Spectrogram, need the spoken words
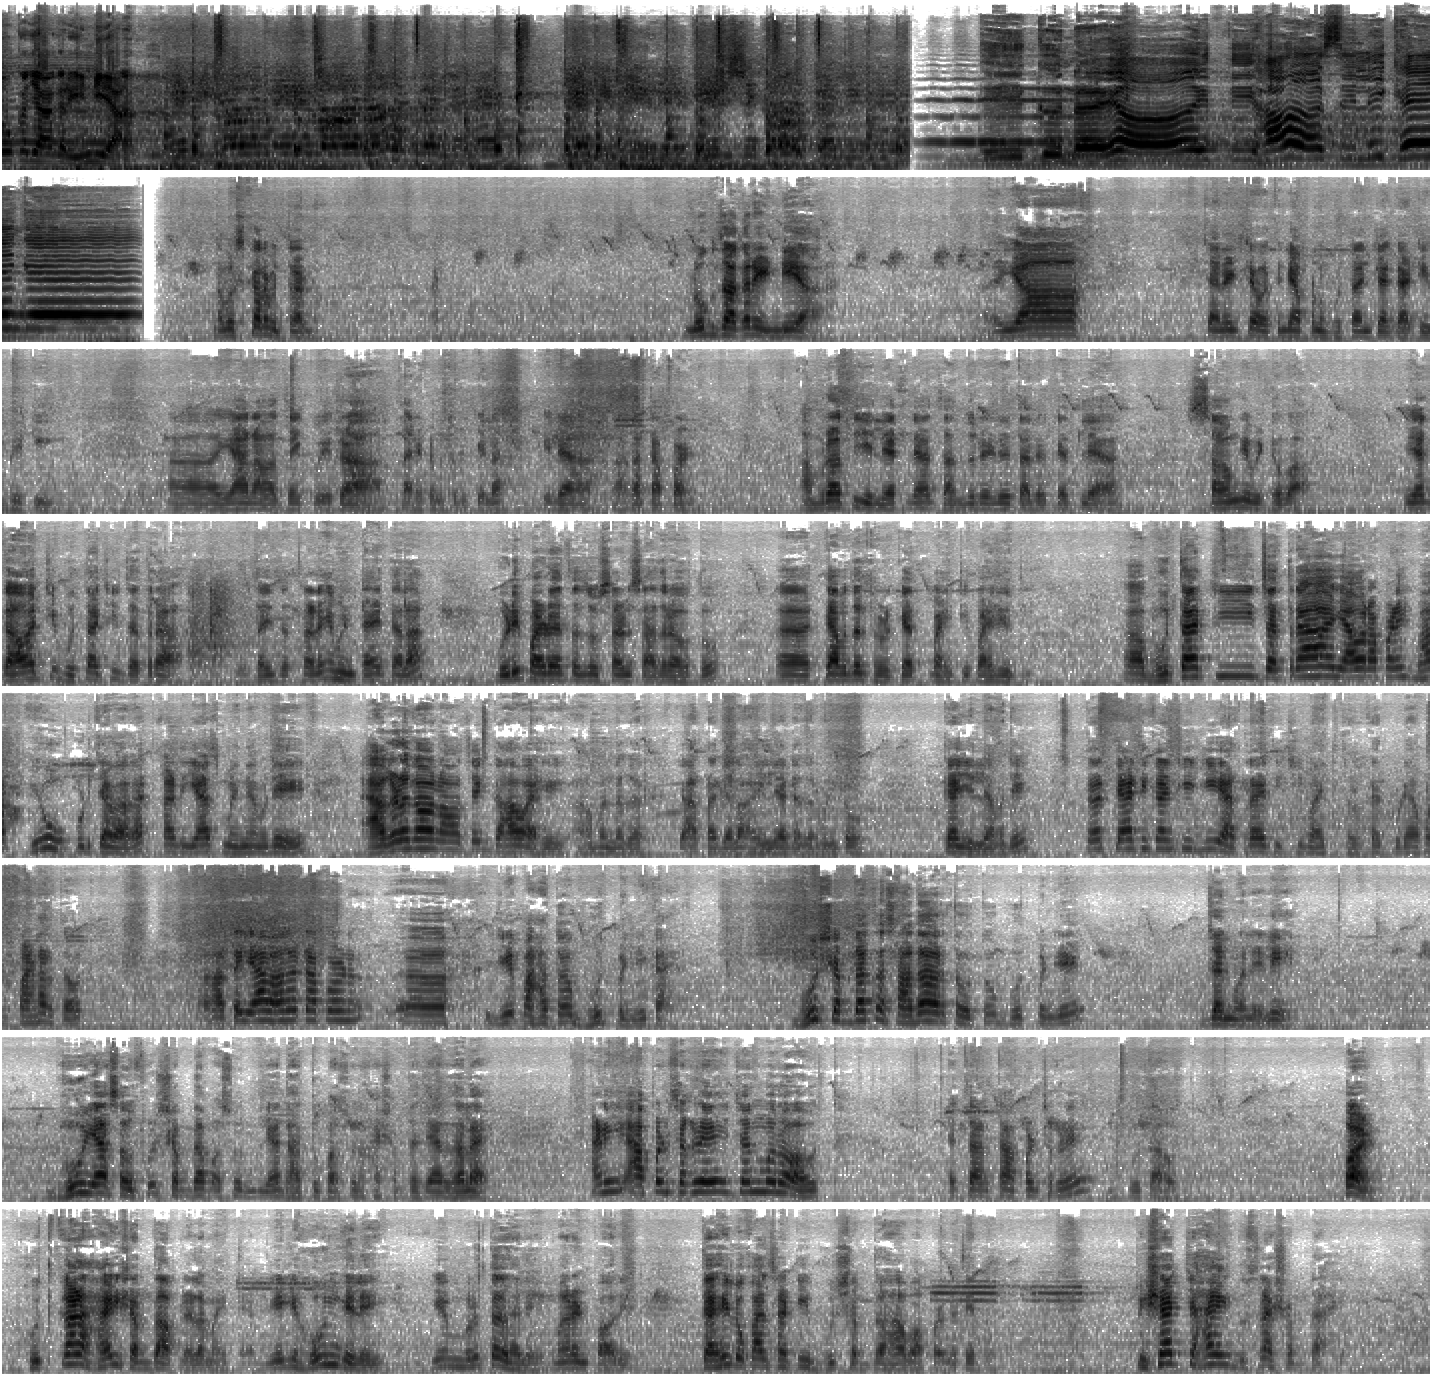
लोक जागर इंडिया. यही आने वाला कल है यही मेरे देश का कल है एक नया इतिहास लिखेंगे। नमस्कार मित्रांनो. लोकजागर इंडिया या चॅनलच्या वतीने आपण भूतांच्या गाठी भेटी या नावाचा एक वेगळा कार्यक्रम सुरू केला. गेल्या भागात आपण अमरावती जिल्ह्यातल्या चांदुरेल्वे तालुक्यातल्या सावंगे विठोबा या गावाची भूताची जत्रा भूताची जत्रा नाही म्हणताय त्याला गुढीपाडव्याचा जो सण साजरा होतो त्याबद्दल थोडक्यात माहिती पाहिली होती. भूताची जत्रा यावर आपण एक भाग घेऊ पुढच्या भागात कारण याच महिन्यामध्ये आगळगाव नावाचं एक गाव आहे अहमदनगर आता ज्याला अहिल्यानगर म्हणतो त्या जिल्ह्यामध्ये. तर त्या ठिकाणची जी यात्रा आहे तिची माहिती थोडक्यात पुढे आपण पाहणार आहोत. आता या भागात आपण जे पाहतो भूत म्हणजे काय? भूत शब्दाचा साधा अर्थ होतो भूत म्हणजे जन्मलेले. भू या संस्कृत शब्दापासून या धातूपासून हा शब्द तयार झाला आहे आणि आपण सगळे जन्मलो आहोत याचा अर्थ आपण सगळे भूत आहोत. पण भूतकाळ हाही शब्द आपल्याला माहीत आहे. म्हणजे जे होऊन गेले जे मृत झाले मरण पावले त्याही लोकांसाठी भूत शब्द हा वापरण्यात येतो. पिशाच हा एक दुसरा शब्द आहे.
